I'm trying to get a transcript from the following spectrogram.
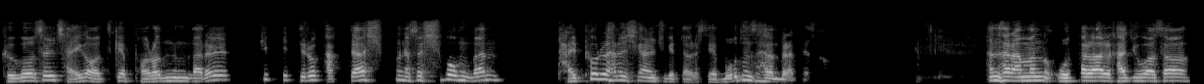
그것을 자기가 어떻게 벌었는가를 PPT로 각자 10분에서 15분간 발표를 하는 시간을 주겠다 그랬어요. 모든 사람들 앞에서. 한 사람은 5달러를 가지고 와서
